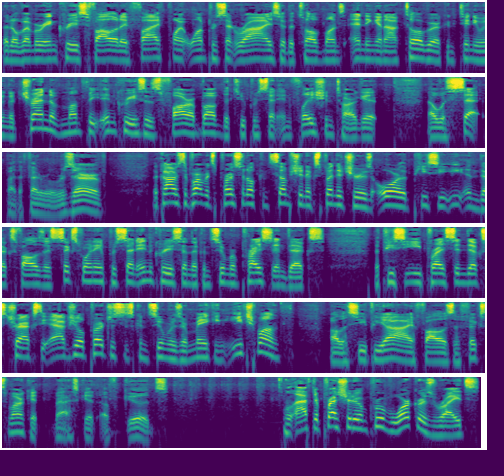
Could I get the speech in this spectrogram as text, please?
The November increase followed a 5.1% rise for the 12 months ending in October, continuing a trend of monthly increases far above the 2% inflation target that was set by the Federal Reserve. The Commerce Department's personal consumption expenditures, or the PCE index, follows a 6.8% increase in the Consumer Price Index. The PCE Price Index tracks the actual purchases consumers are making each month, while the CPI follows a fixed market basket of goods. Well, after pressure to improve workers' rights,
